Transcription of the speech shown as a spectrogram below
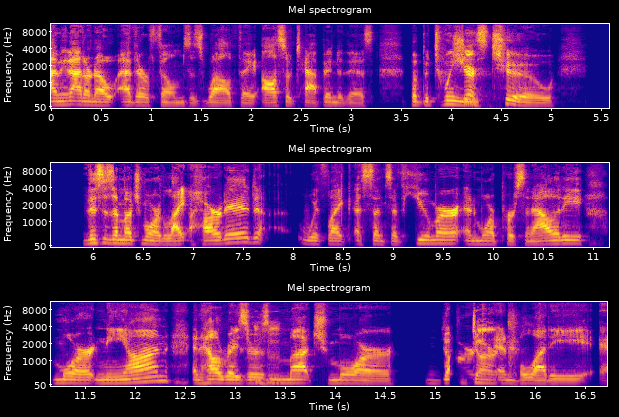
I mean, I don't know other films as well if they also tap into this, but between Sure. these two, this is a much more lighthearted with like a sense of humor and more personality, more neon, and Hellraiser is Mhm. much more dark, Dark. and bloody, eh,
